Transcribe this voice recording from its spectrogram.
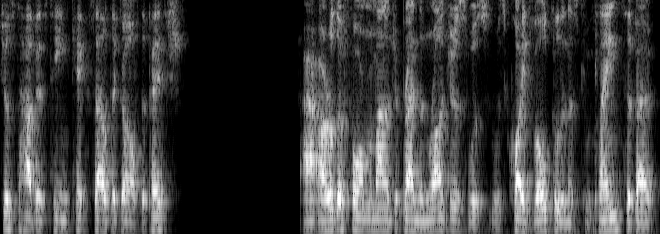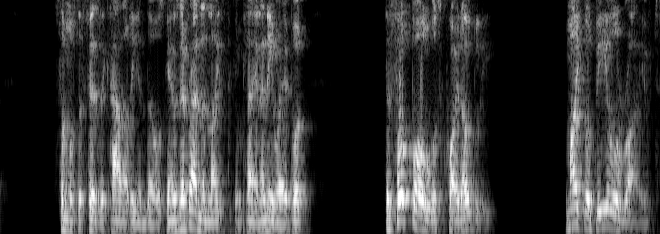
just to have his team kick Celtic off the pitch. Our, our other former manager, Brendan Rodgers, was, was quite vocal in his complaints about some of the physicality in those games. Now, Brendan likes to complain anyway, but the football was quite ugly. Michael Beale arrived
